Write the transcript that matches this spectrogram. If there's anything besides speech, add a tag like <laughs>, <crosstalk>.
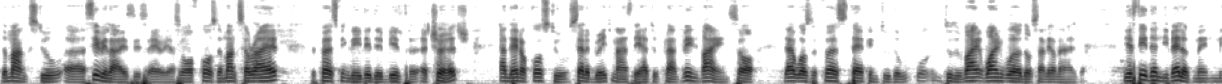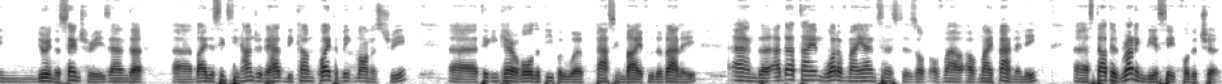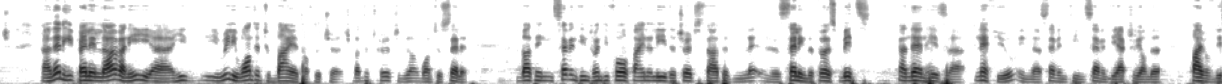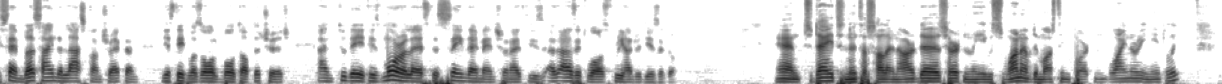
the monks to civilize this area. So, of course, the monks arrived. The first thing they did, they built a, a church, and then, of course, to celebrate Mass, they had to plant vines. So, that was the first step into the to the wine world of San Leonardo. The estate then developed in, during the centuries, and uh, uh, by the 1600 they had become quite a big monastery, uh, taking care of all the people who were passing by through the valley. And uh, at that time, one of my ancestors of, of my of my family uh, started running the estate for the church. And then he fell in love, and he uh, he he really wanted to buy it off the church, but the church did not want to sell it. But in 1724, finally, the church started le- uh, selling the first bits, and then his nephew, in uh, 1770, actually on the 5th of December, signed the last contract, and the estate was all bought off the church. And today it is more or less the same dimension as it was 300 years ago. And today, Tenuta San Leonardo certainly is one of the most important winery in Italy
